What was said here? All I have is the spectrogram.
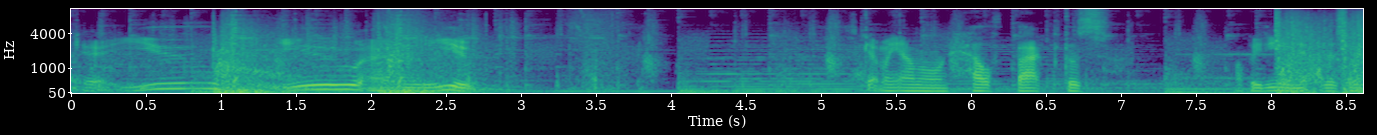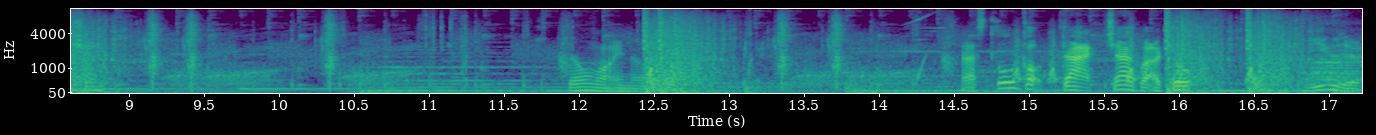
Okay, you, you, and you. Get my ammo and health back because I'll be needing it for this mission. Still not enough. I still got Dark Jak, but I can't use it.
